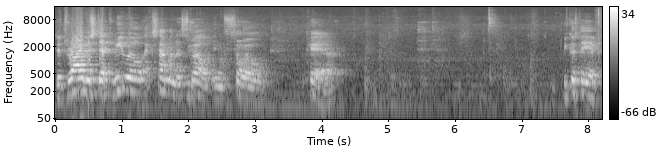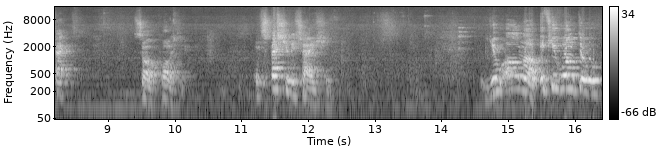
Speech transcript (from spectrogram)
The drivers that we will examine as well in soil care because they affect soil quality. It's specialization. You all know, if you want to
